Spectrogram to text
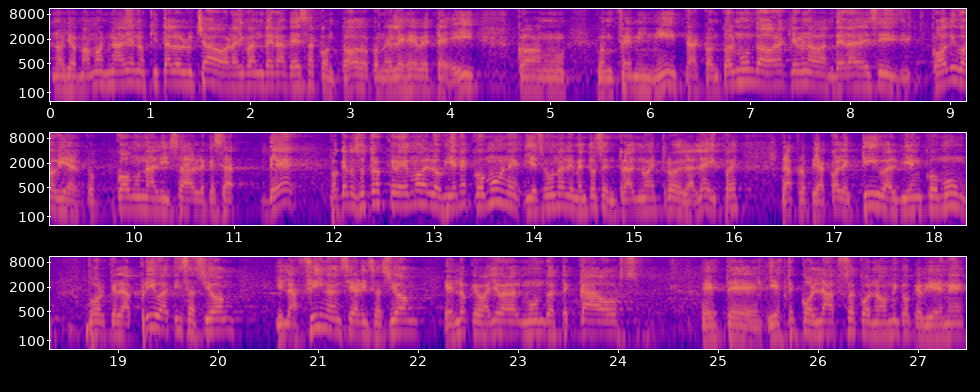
nos llamamos Nadie nos quita los luchadores, ahora hay banderas de esas con todo, con LGBTI, con, con feministas, con todo el mundo ahora quiere una bandera de ese código abierto, comunalizable, que sea de porque nosotros creemos en los bienes comunes y eso es un elemento central nuestro de la ley, pues la propiedad colectiva, el bien común, porque la privatización y la financiarización es lo que va a llevar al mundo a este caos este, y este colapso económico que viene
